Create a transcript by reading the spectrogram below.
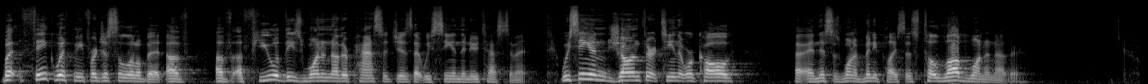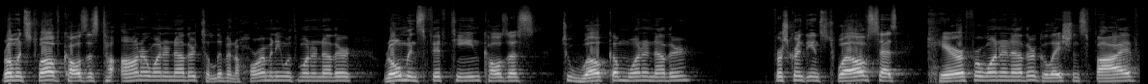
But think with me for just a little bit of, of a few of these one another passages that we see in the New Testament. We see in John 13 that we're called, uh, and this is one of many places, to love one another. Romans 12 calls us to honor one another, to live in harmony with one another. Romans 15 calls us to welcome one another. 1 Corinthians 12 says, care for one another. Galatians 5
